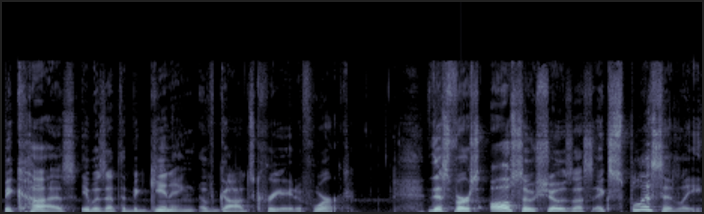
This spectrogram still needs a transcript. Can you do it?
because it was at the beginning of God's creative work. This verse also shows us explicitly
